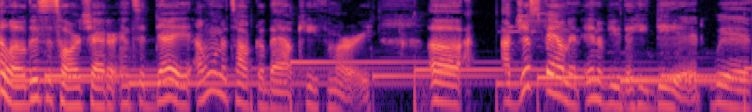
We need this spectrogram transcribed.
Hello, this is Hard Chatter, and today I want to talk about Keith Murray. Uh, I just found an interview that he did with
